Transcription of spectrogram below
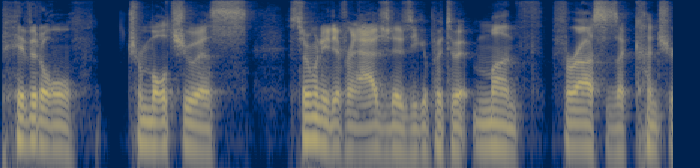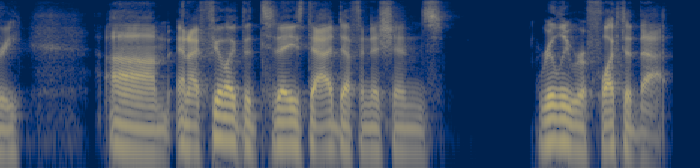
pivotal tumultuous so many different adjectives you could put to it month for us as a country. Um, and I feel like the today's dad definitions really reflected that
